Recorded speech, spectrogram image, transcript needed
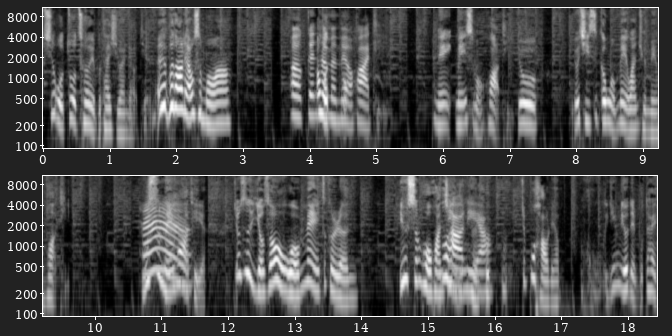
其实我坐车也不太喜欢聊天，而且，不知道聊什么啊。呃，跟他们没有话题，没没什么话题，就尤其是跟我妹完全没话题，不是没话题，就是有时候我妹这个人，因为生活环境已经很不就不好聊，已经有点不太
